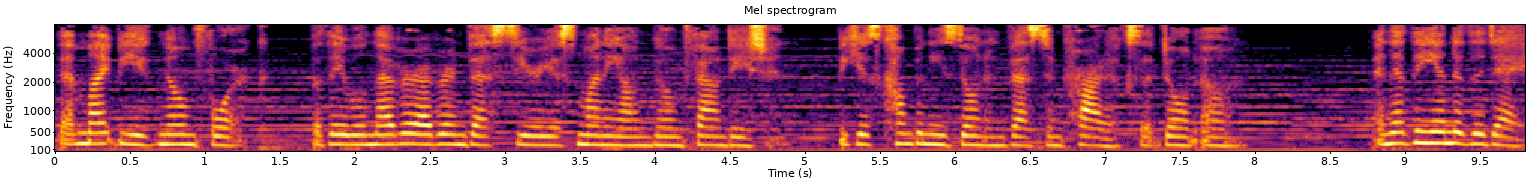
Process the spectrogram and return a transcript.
that might be a GNOME fork, but they will never ever invest serious money on GNOME Foundation, because companies don't invest in products that don't own. And at the end of the day,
